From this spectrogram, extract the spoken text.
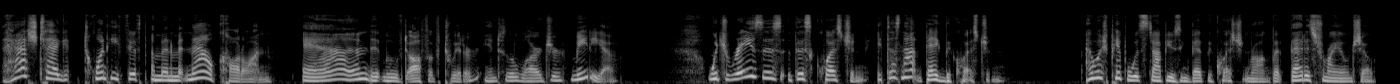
The hashtag 25th Amendment Now caught on, and it moved off of Twitter into the larger media. Which raises this question. It does not beg the question. I wish people would stop using beg the question wrong, but that is for my own show.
